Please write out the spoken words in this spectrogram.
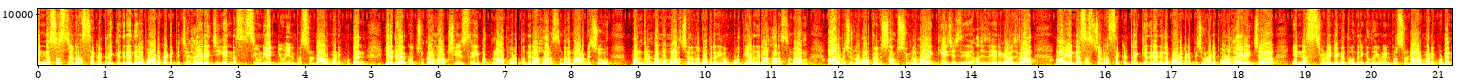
എൻ എസ് എസ് ജനറൽ സെക്രട്ടറിക്കെതിരെ നിലപാട് കടുപ്പിച്ച് High Range N S S union. Union president R Manikuttan Irattayar Kochu Kamakshi Shri പത്മനാഭപുരത്ത് നിരാഹാര സമരം ആരംഭിച്ചു. പന്ത്രണ്ട് അമ്മമാർ ചേർന്ന് ഭദ്രദീപം കൊളുത്തിയാണ് നിരാഹാര സമരം ആരംഭിച്ചിട്ടുള്ളത്. വാർത്താ വിശദാംശങ്ങളുമായി K G Ajith Ajith. N S S general സെക്രട്ടറിക്കെതിരെ നിലപാട് കടുപ്പിച്ചുകൊണ്ടാണ് ഇപ്പോൾ High Range N S S union രംഗത്ത് വന്നിരിക്കുന്നത്. Union president R Manikuttan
